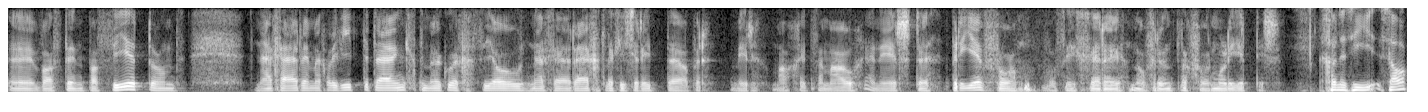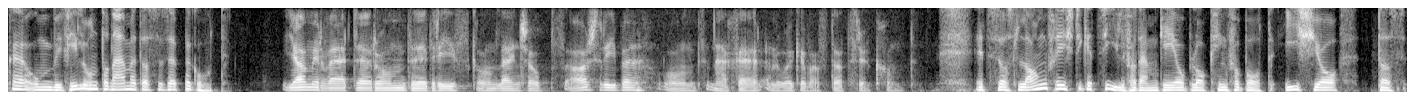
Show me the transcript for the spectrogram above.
äh, was dann passiert und Nachher, wenn man ein bisschen weiterdenkt, möglich sind auch nachher rechtliche Schritte, aber wir machen jetzt einmal einen ersten Brief, der sicher äh, noch freundlich formuliert ist. Können Sie sagen, um wie viele Unternehmen das es etwa geht? Ja, wir werden rund 30 äh, Online-Shops anschreiben und nachher schauen, was da zurückkommt. Jetzt das langfristige Ziel von dem Geoblocking-Verbot ist ja, dass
